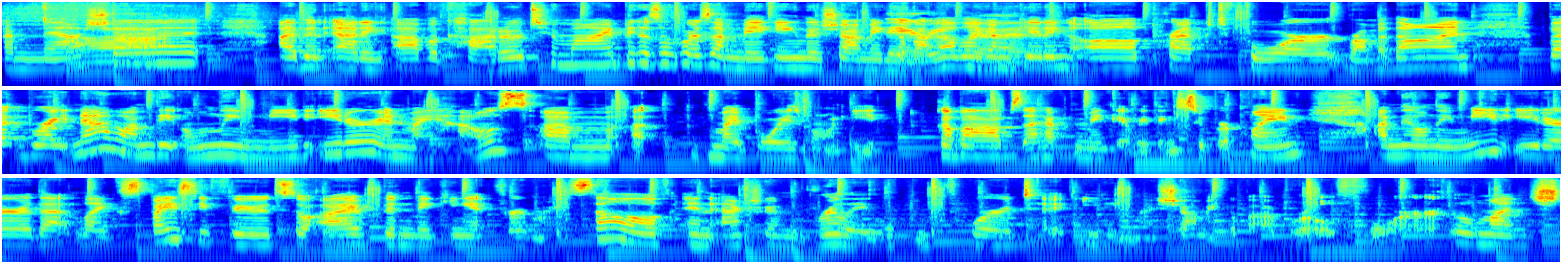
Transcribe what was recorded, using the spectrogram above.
I mash ah. it. I've been adding avocado to mine because, of course, I'm making the shami kebab. Like I'm getting all prepped for Ramadan. But right now, I'm the only meat eater in my house. Um, uh, my boys won't eat kebabs. I have to make everything super plain. I'm the only meat eater that likes spicy food, so I've been making it for myself. And actually, I'm really looking forward to eating my shami kebab roll for lunch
